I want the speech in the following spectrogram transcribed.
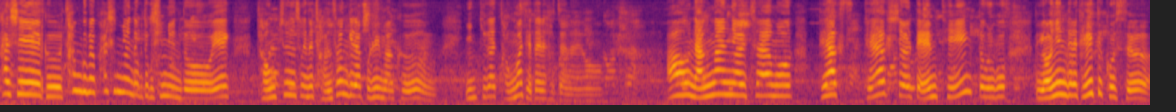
사실 그 1980년도부터 90년도에 경춘선의 전성기라 불릴 만큼 인기가 정말 대단했었잖아요. 아우, 낭만열차, 뭐, 대학, 대학 시절 때 MT, 또 그리고 또 연인들의 데이트 코스,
